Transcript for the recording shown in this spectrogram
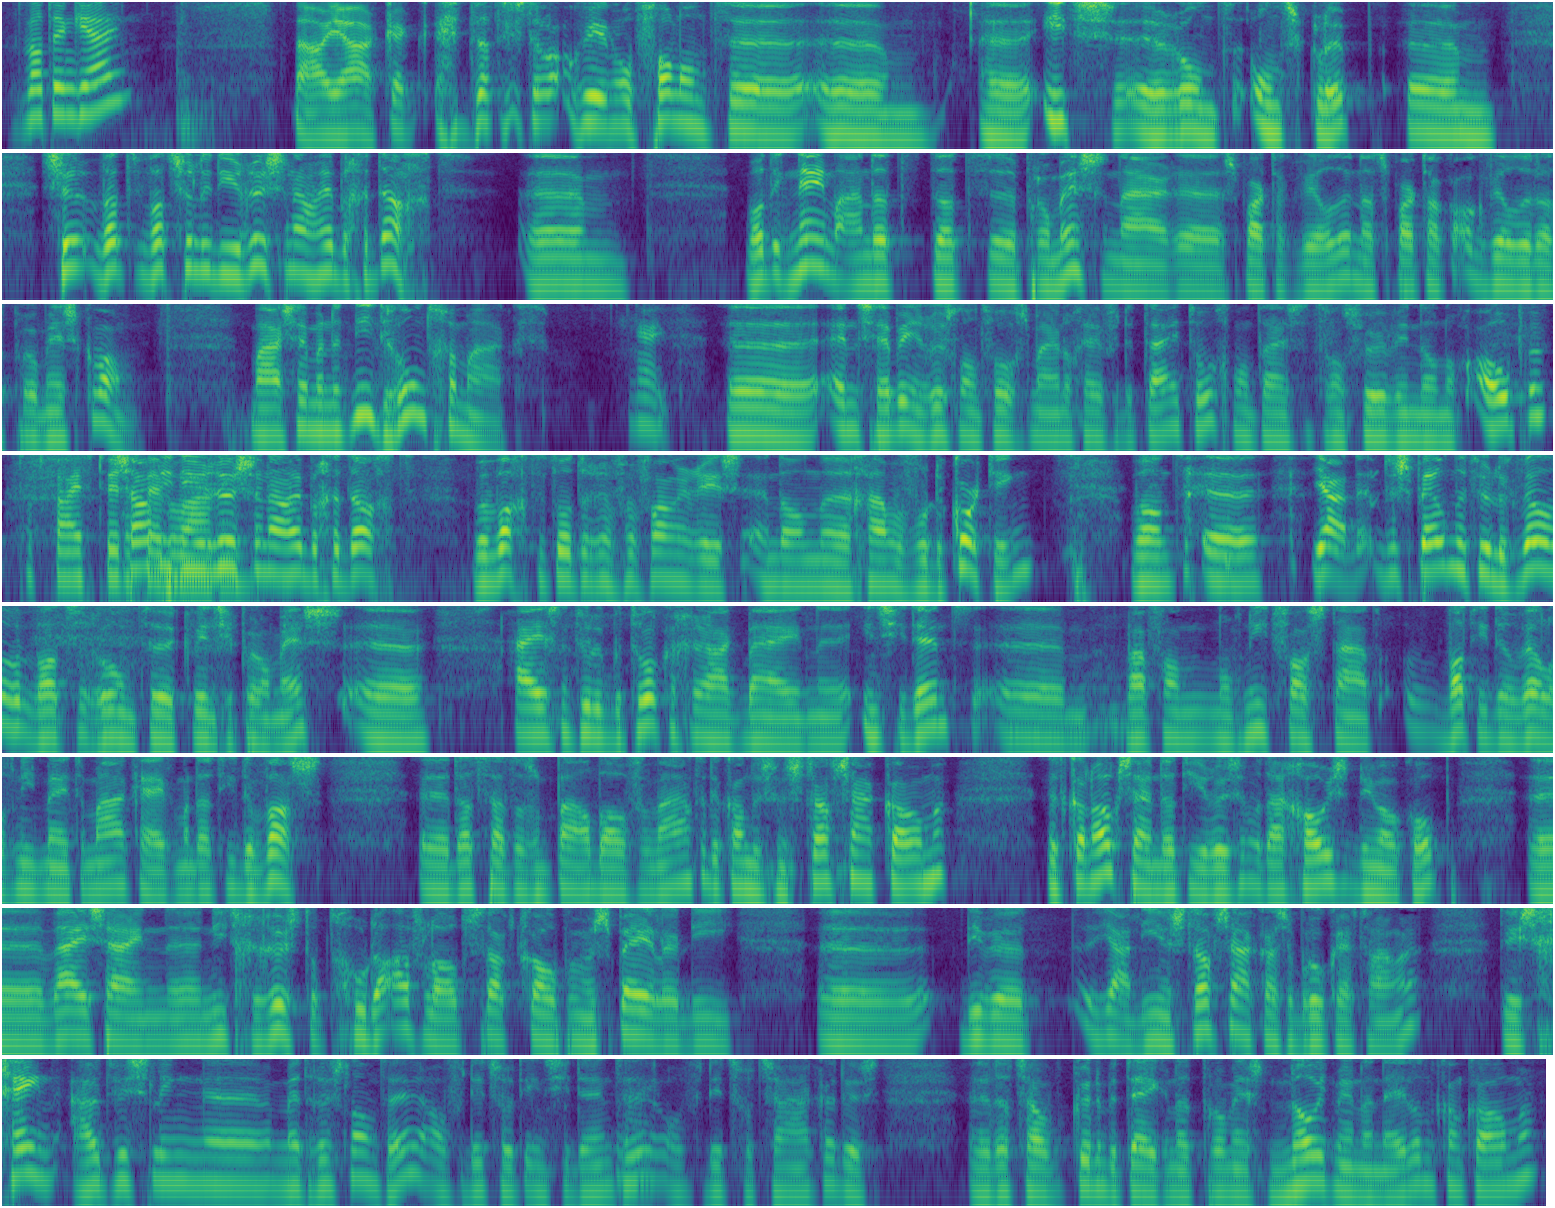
Wat denk jij? Nou ja, kijk, dat is toch ook weer een opvallend uh, uh, iets rond onze club. Um, wat, wat zullen die Russen nou hebben gedacht? Um, want ik neem aan dat, dat Promes naar Spartak wilde. En dat Spartak ook wilde dat Promes kwam. Maar ze hebben het niet rondgemaakt. Nee. Uh, en ze hebben in Rusland volgens mij nog even de tijd, toch? Want daar is de transferwindow nog open. Tot 25 Zou die, die Russen nou hebben gedacht, we wachten tot er een vervanger is en dan uh, gaan we voor de korting? Want uh, ja, er speelt natuurlijk wel wat rond Quincy Promes. hij is natuurlijk betrokken geraakt bij een incident waarvan nog niet vaststaat wat hij er wel of niet mee te maken heeft. Maar dat hij er was, dat staat als een paal boven water. Er kan dus een strafzaak komen. Het kan ook zijn dat die Russen, want daar gooien ze het nu ook op. wij zijn niet gerust op de goede afloop. Straks kopen we een speler die, uh, die, we, ja, die een strafzaak aan zijn broek heeft hangen. Er is geen uitwisseling uh, met Rusland hè, over dit soort incidenten, nee. over dit soort zaken. Dus uh, dat zou kunnen betekenen dat Promes nooit meer naar Nederland kan komen.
